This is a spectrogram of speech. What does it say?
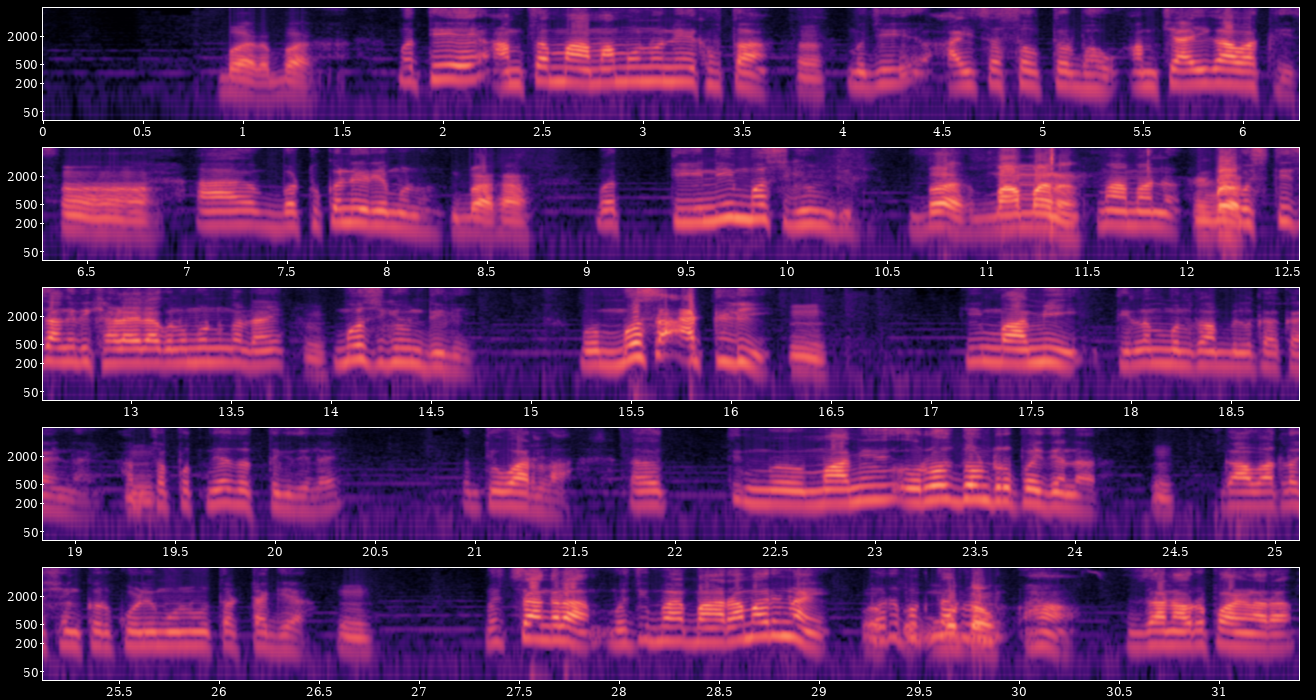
बरं बरं. मग ते आमचा मामा म्हणून एक होता. हा. म्हणजे आईचा सौतर भाऊ आमची आई गावातलीच. हं, हं, हं. आ, बटुकनेरे म्हणून. बरं हा. मग तिन्ही मस घेऊन दिली. बर मामानं? मामानं. बर. कुस्ती चांगली खेळायला लागलो म्हणून का नाही मस घेऊन दिली. मग मस आटली हं. की मामी तिला मुलगा बिलगा काय नाही. आमचा पुतण्या दत्तक दिलाय पण तो वारला. अ, ती म- मामी रोज दोन रुपये देणार. हं. गावातला शंकर कोळी म्हणून होता टाक्या हं. म्हणजे चांगला म्हणजे मा- मारामारी नाही बरं फक्त मोठा. आपलं- हा. जनावर पाळणारा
